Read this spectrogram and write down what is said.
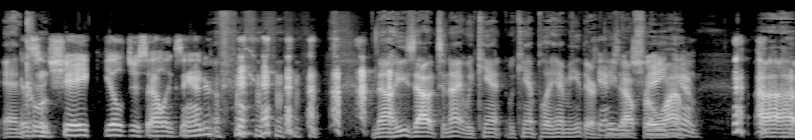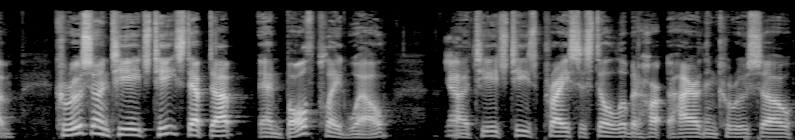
And isn't Caru- Shai Gilgeous Alexander no, he's out tonight. We can't we can't play him either. can't he's out for a while. uh, Caruso and THT stepped up and both played well. Yeah. Uh, THT's price is still a little bit har- higher than Caruso.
